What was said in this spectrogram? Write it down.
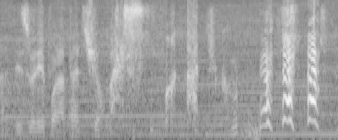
Ah, désolé pour la peinture Max. Ah, du coup.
